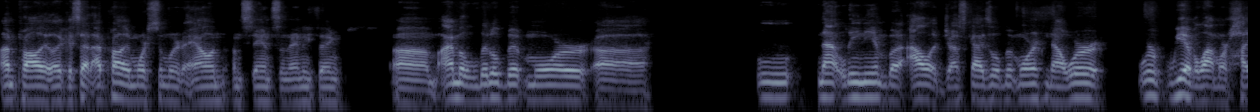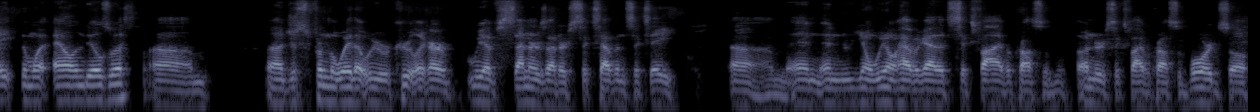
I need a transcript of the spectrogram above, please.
I'm probably like I said, I'm probably more similar to Allen on stance than anything. Um, I'm a little bit more uh, l- not lenient, but I'll adjust guys a little bit more. Now we're we're we have a lot more height than what Allen deals with. Um, uh, just from the way that we recruit, like our we have centers that are six seven, six eight. Um, and and you know, we don't have a guy that's six five across the under six five across the board. So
